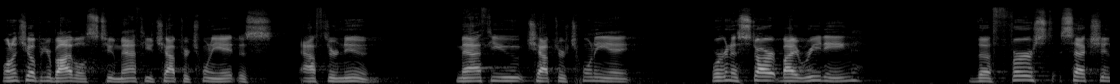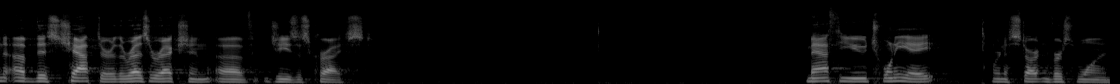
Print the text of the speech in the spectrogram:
Why don't you open your Bibles to Matthew chapter 28 this afternoon? Matthew chapter 28. We're going to start by reading the first section of this chapter, the resurrection of Jesus Christ. Matthew 28, we're going to start in verse 1.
